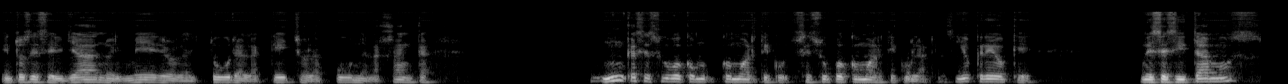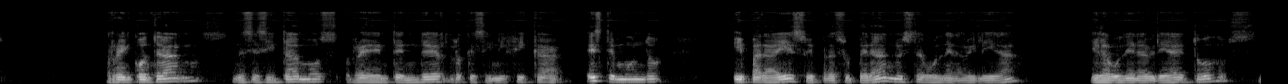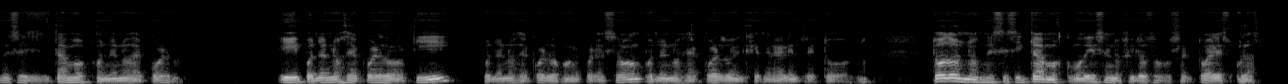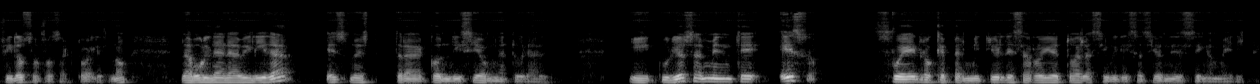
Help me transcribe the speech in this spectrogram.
Entonces el llano, el medio, la altura, la quecho, la puna, la janca, nunca se, supo cómo, cómo se supo cómo articularlas. Yo creo que necesitamos reencontrarnos, necesitamos reentender lo que significa este mundo y para eso y para superar nuestra vulnerabilidad y la vulnerabilidad de todos, necesitamos ponernos de acuerdo. Y ponernos de acuerdo a ti, ponernos de acuerdo con el corazón, ponernos de acuerdo en general entre todos. Todos nos necesitamos, como dicen los filósofos actuales o las filósofos actuales, ¿no? La vulnerabilidad es nuestra condición natural. Y curiosamente, eso fue lo que permitió el desarrollo de todas las civilizaciones en América.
